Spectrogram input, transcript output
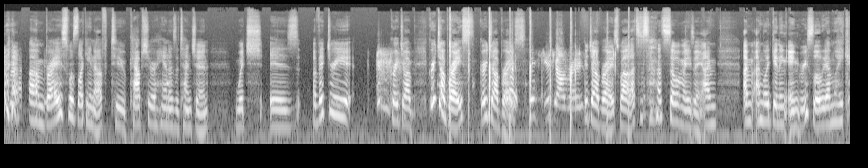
um, Bryce was lucky enough to capture Hannah's attention, which is a victory Great job. Great job, Bryce. Great job, Bryce. Good, good job, Bryce. Good job, Bryce. Wow, that's that's so amazing. I'm I'm I'm like getting angry slowly. I'm like,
